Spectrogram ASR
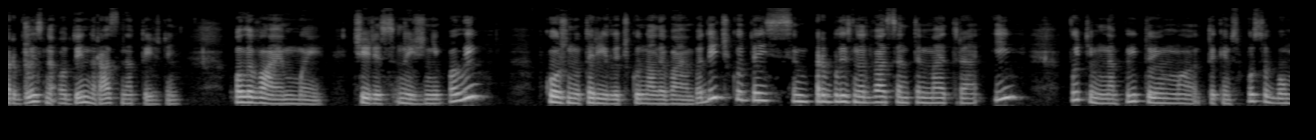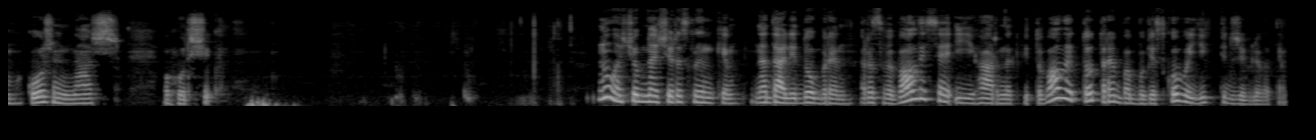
приблизно один раз на тиждень. Поливаємо ми через нижній полив. Кожну тарілочку наливаємо водичку десь приблизно 2 см і Потім напитуємо таким способом кожен наш горщик. Ну, а щоб наші рослинки надалі добре розвивалися і гарно квітували, то треба обов'язково їх підживлювати.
